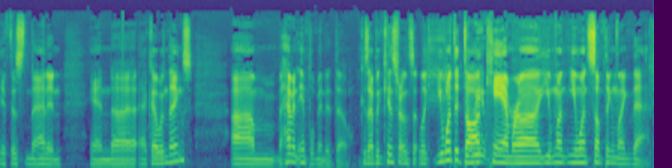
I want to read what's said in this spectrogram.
if this and that and and uh, Echo and things. Um, I haven't implemented though because I've been concerned. Like you want the dog We- camera, you want you want something like that.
